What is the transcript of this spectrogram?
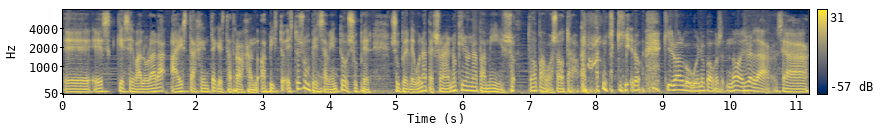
eh, es que se valorara a esta gente que está trabajando. ¿Has visto? Esto es un pensamiento súper, súper de buena persona. No quiero nada para mí, todo para vosotros. quiero, quiero algo bueno para vosotros. No, es verdad. O sea,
